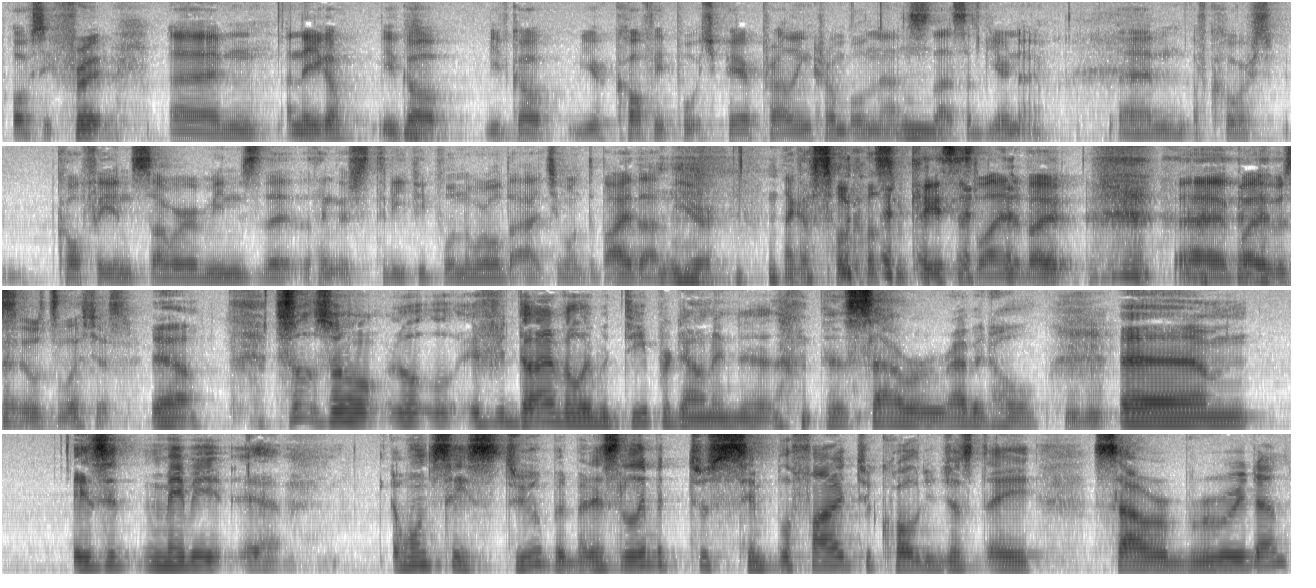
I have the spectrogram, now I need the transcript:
obviously fruit, um, and there you go. You've got you've got your coffee poached pear praline crumble, and that's that's a beer now. Um, of course, coffee and sour means that I think there's three people in the world that actually want to buy that beer. I think I've still got some cases lying about, uh, but it was it was delicious. Yeah. So, so if you dive a little bit deeper down in the, sour rabbit hole, um, is it maybe uh, I won't say stupid, but it's a little bit too simplified to call you just a sour brewery then?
